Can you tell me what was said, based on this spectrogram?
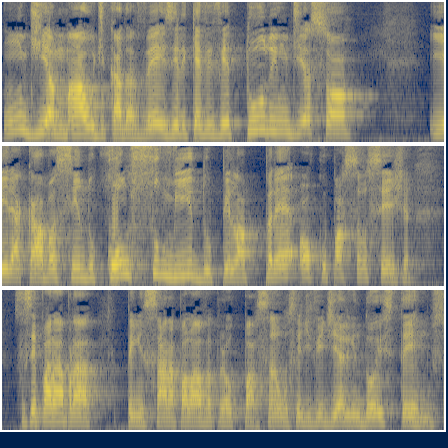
um dia mal de cada vez, ele quer viver tudo em um dia só. E ele acaba sendo consumido pela preocupação. Ou seja, se você parar para pensar a palavra preocupação, você divide ela em dois termos:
